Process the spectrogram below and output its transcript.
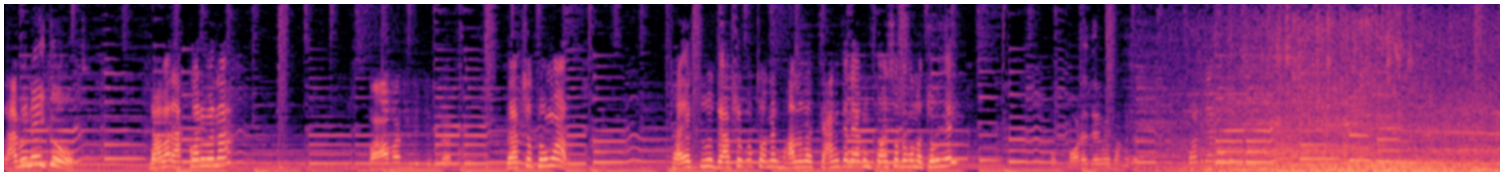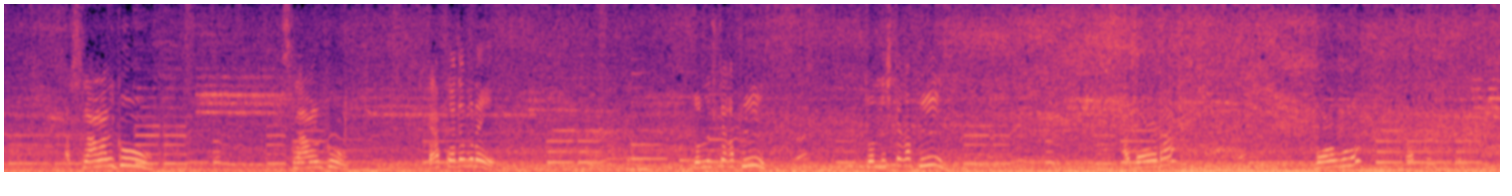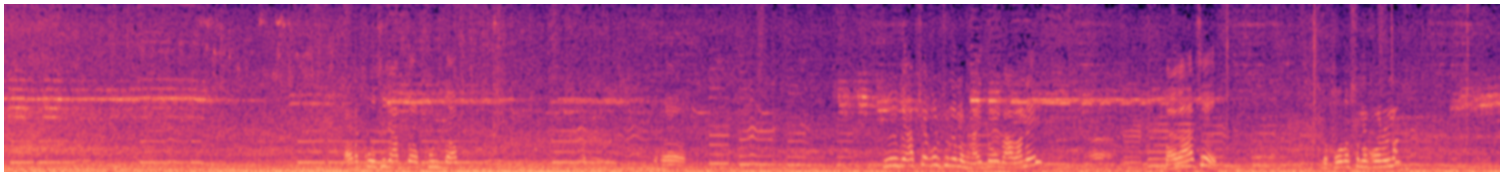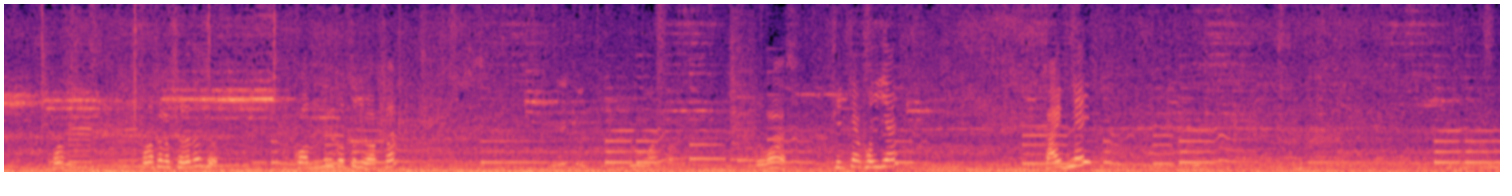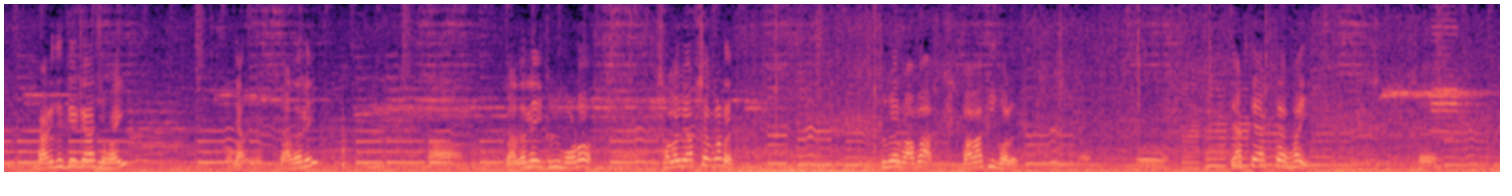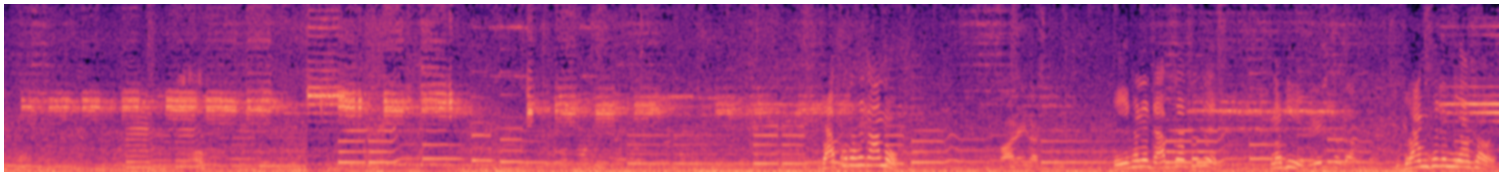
যাবে নেই তো? বাবা রাগ করবে না? বাবা ব্যবসা তোমার। সাহেব তুমি ব্যবসা করছ অনেক ভালো লাগছে। আমি তাহলে এখন পয়সা দেবো না চলে যাই। পরে দেবে কোনো আসসালামু আলাইকুম। আসসালামু আলাইকুম। ডাব কত করে? চল্লিশ টাকা পিস চল্লিশ টাকা পিস আর বড়টা? বড়গুলো? আর কচি ডাব দাও ফুল ডাব হ্যাঁ। তুমি ব্যবসা করছ কেন ভাই? তোমার বাবা নেই? বাবা আছে? তো পড়াশোনা করো না? পড়াশোনা ছেড়ে দিয়েছ? কতদিন করছ কি ব্যবসা? দু মাস। ঠিকঠাক হয়ে যায়? পাইপ নেই? বাড়িতে কে কে আছে ভাই? দাদা নেই? দাদা নেই তুমি বড়। সবাই ব্যবসা করে। তুমি আর বাবা বাবা কি করে? ও একটা একটা ভাই। হ্যাঁ। ডাব কোথা থেকে আনো। এইখানে ডাব গাছ আছে নাকি? গ্রাম থেকে নিয়ে আসা হয়।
